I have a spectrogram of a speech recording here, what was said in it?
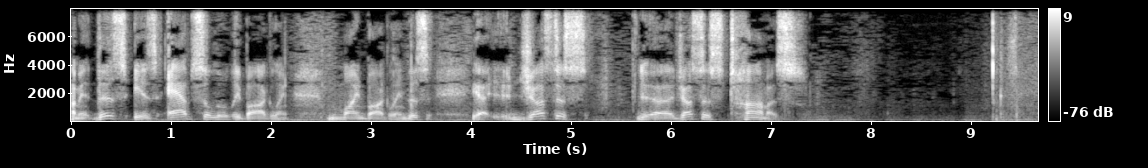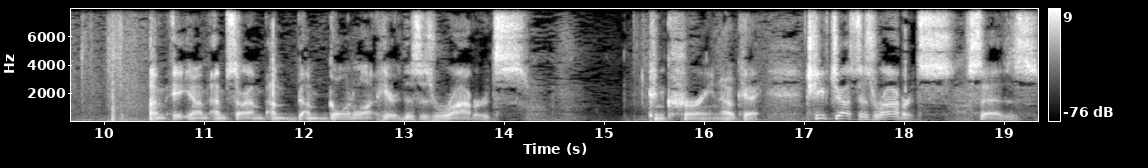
I mean, this is absolutely boggling, mind-boggling. This yeah, Justice uh, Justice Thomas. I'm, I'm sorry. I'm, I'm, I'm going along here. This is Roberts concurring. Okay. Chief Justice Roberts says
